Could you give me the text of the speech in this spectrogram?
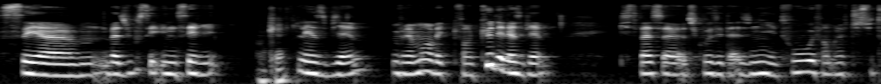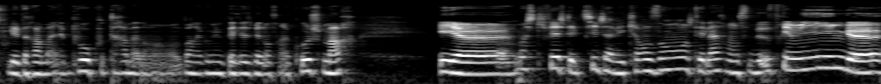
C'est. Euh, bah, du coup, c'est une série Ok. lesbienne. Vraiment avec. Enfin, que des lesbiennes. Qui se passe euh, du coup aux États-Unis et tout. Enfin, bref, tu suis tous les dramas. Il y a beaucoup de dramas dans, dans la communauté lesbienne. C'est un cauchemar. Et moi, je kiffais, j'étais petite, j'avais 15 ans, j'étais là sur mon site de streaming. Euh,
